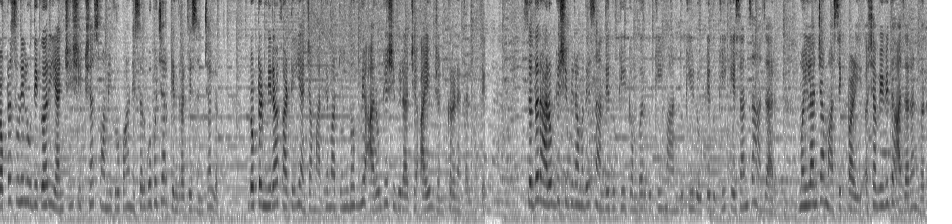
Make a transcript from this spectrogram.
डॉक्टर सुनील उदिकर यांची शिक्षा स्वामी कृपा निसर्गोपचार केंद्राचे संचालक. डॉक्टर मीरा काटे यांच्या माध्यमातून भव्य आरोग्य शिबिराचे आयोजन करण्यात आले होते. सदर आरोग्य शिबिरामध्ये सांधेदुखी कंबरदुखी मानदुखी डोकेदुखी केसांचा आजार महिलांच्या मासिक पाळी अशा विविध आजारांवर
